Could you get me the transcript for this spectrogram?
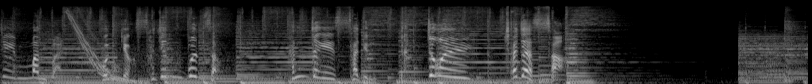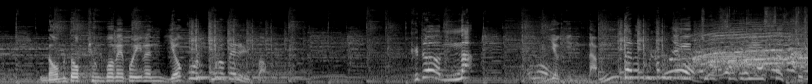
화제 만발 본격 사진 분석. 한 장의 사진 특종을 찾았어 너무도 평범해 보이는 여고 졸업 앨범. 그러나 여기 남다른 한 장의 졸업 사진이 있었으니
